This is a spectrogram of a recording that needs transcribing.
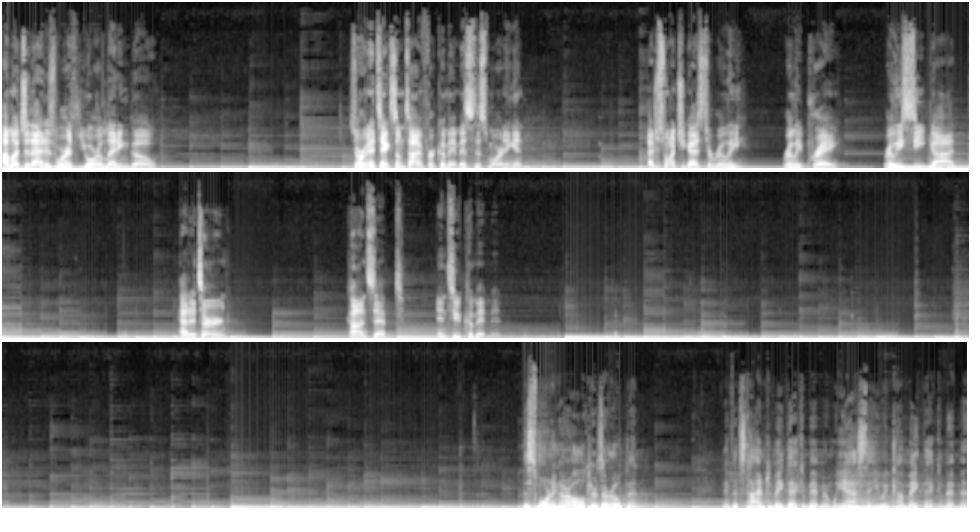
How much of that is worth your letting go? So, we're going to take some time for commitments this morning and I just want you guys to really, really pray, really seek God how to turn concept into commitment. This morning, our altars are open. If it's time to make that commitment, we ask that you would come make that commitment.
